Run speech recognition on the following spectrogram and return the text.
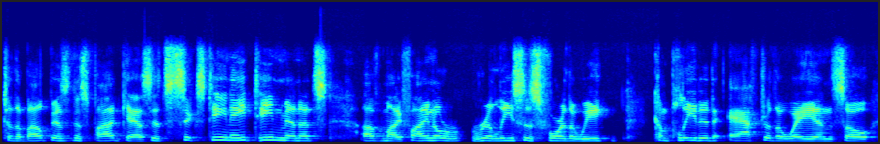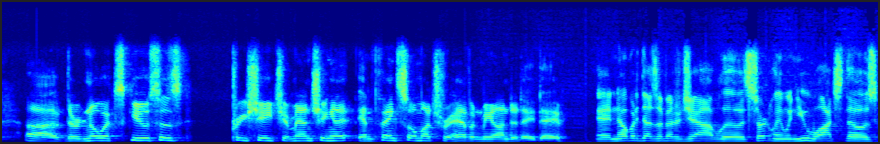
to the Bout Business podcast. It's 16, 18 minutes of my final releases for the week completed after the weigh in. So uh, there are no excuses. Appreciate you mentioning it. And thanks so much for having me on today, Dave. And nobody does a better job, Lou. Certainly when you watch those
